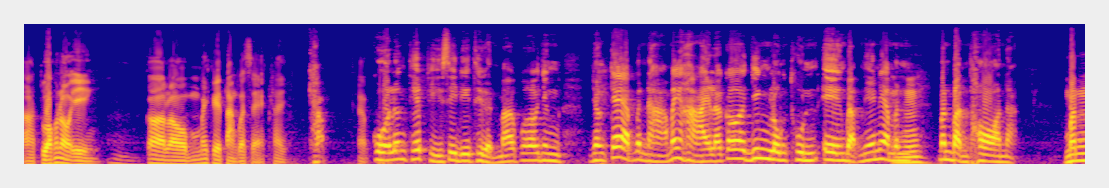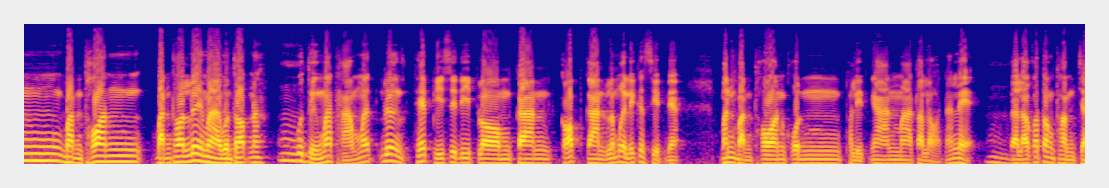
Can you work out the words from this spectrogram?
อ่าตัวของเราเอง ก็เราไม่เคยตามกระแสใครครับครับ กลัวเรื่องเทปผีซีดีเถื่อนมากเพราะยังยังแก้ปัญหาไม่หาย แล้วก็ยิ่งลงทุนเองแบบนี้เนี่ยมันมันบั่นทอนอะ มันบั่นทอนบั่นทอนเรื่อยมาคุณท็อปนะอืม พูดถึงว่าถามว่าเรื่องเทปผีซีดีปลอมการก๊อปการละเมิดลิขสิทธิ์เนี่ยมันบั่นทอนคนผลิตงานมาตลอดนั่นแหละแต่เราก็ต้องทำใจ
